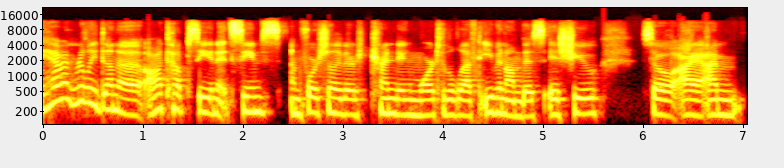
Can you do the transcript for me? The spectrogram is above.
They haven't really done an autopsy, and it seems unfortunately they're trending more to the left, even on this issue. So I, I'm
